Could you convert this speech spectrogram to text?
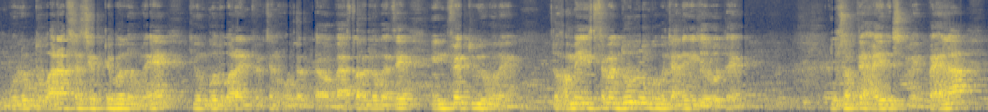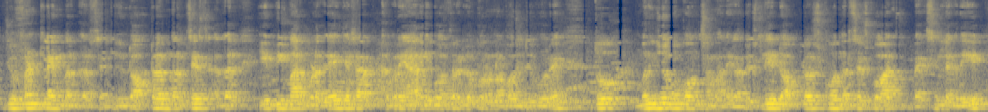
वो लोग दोबारा ससेप्टेबल हो गए हैं कि उनको दोबारा इन्फेक्शन हो सकता है। और बहुत सारे लोग ऐसे इन्फेक्ट भी हो रहे हैं। तो हमें इस समय दो लोगों को बचाने की ज़रूरत है। जो सबसे हाई रिस्क में। पहला जो फ्रंट लाइन वर्कर्स है डॉक्टर नर्सेस अगर ये बीमार पड़ गए, जैसा खबरें आ रही बहुत सारे लोग कोरोना पॉजिटिव हो रहे हैं तो मरीजों को कौन संभालेगा? तो इसलिए डॉक्टर्स को नर्सेस को आज वैक्सीन लग रही है,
